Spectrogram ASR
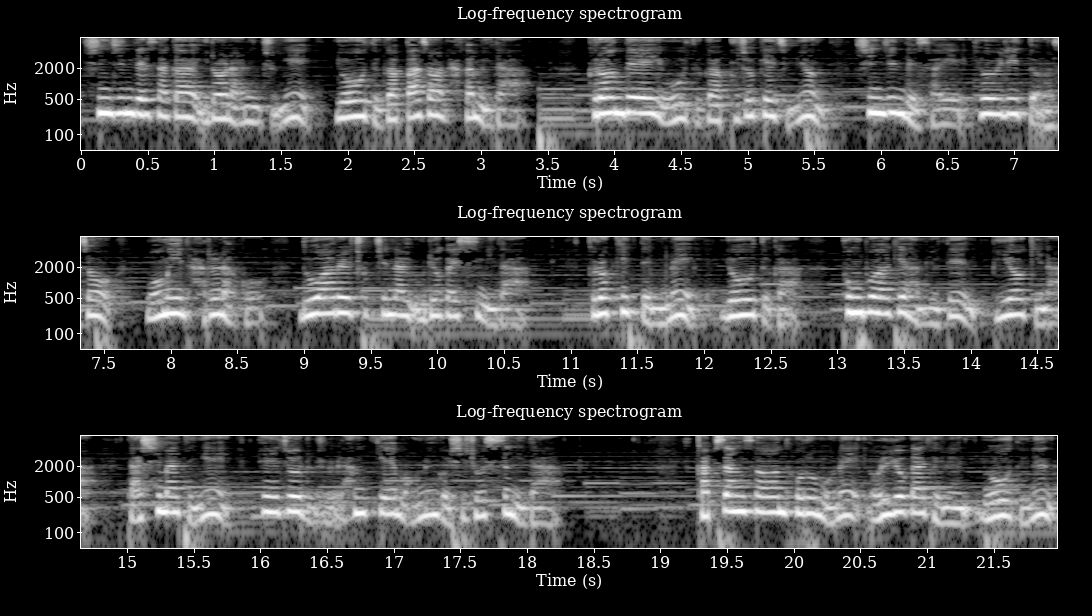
신진대사가 일어나는 중에 요오드가 빠져나갑니다. 그런데 요오드가 부족해지면 신진대사의 효율이 떨어져 몸이 나른하고 노화를 촉진할 우려가 있습니다. 그렇기 때문에 요오드가 풍부하게 함유된 미역이나 다시마 등의 해조류를 함께 먹는 것이 좋습니다. 갑상선 호르몬의 원료가 되는 요오드는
